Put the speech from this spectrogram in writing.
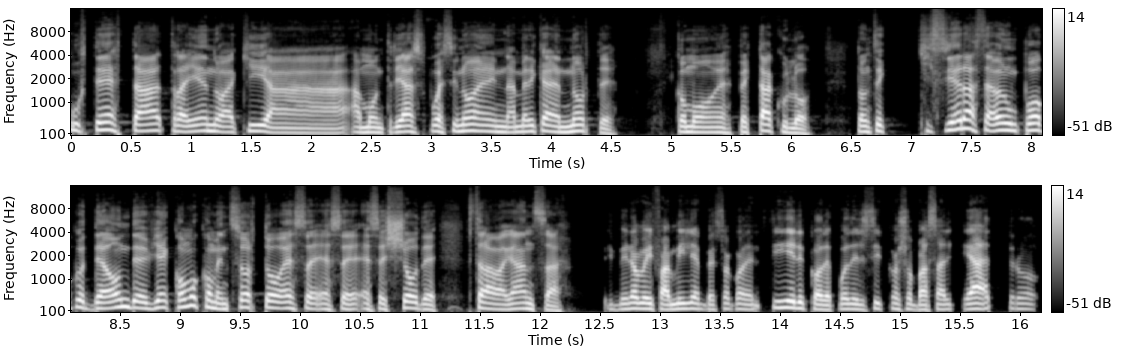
usted está trayendo aquí a, a Montreal, pues si no en América del Norte, como espectáculo. Entonces, quisiera saber un poco de dónde viene, cómo comenzó todo ese, ese, ese show de extravaganza. Primero mi familia empezó con el circo, después del circo yo pasé al teatro,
